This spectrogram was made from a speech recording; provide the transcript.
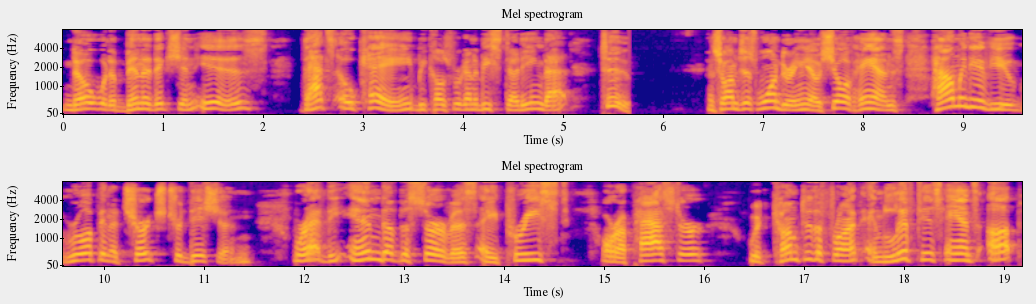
know what a benediction is, that's okay because we're going to be studying that too. And so I'm just wondering, you know, show of hands, how many of you grew up in a church tradition where at the end of the service, a priest or a pastor would come to the front and lift his hands up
